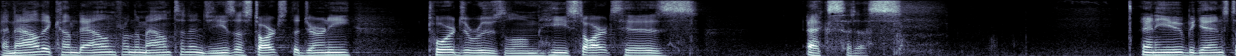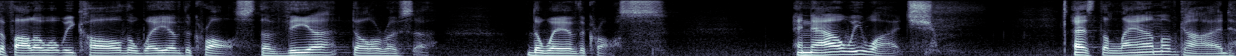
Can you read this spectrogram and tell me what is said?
And now they come down from the mountain, and Jesus starts the journey toward Jerusalem. He starts his exodus. And he begins to follow what we call the way of the cross, the Via Dolorosa, the way of the cross. And now we watch as the Lamb of God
